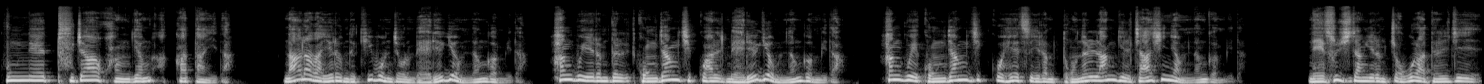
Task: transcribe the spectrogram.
국내 투자 환경 악화탄이다. 나라가 여러분들 기본적으로 매력이 없는 겁니다. 한국 여러분들 공장 짓고 할 매력이 없는 겁니다. 한국에 공장 짓고 해서 이런 돈을 남길 자신이 없는 겁니다. 내수시장 이름 쪼그라들지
